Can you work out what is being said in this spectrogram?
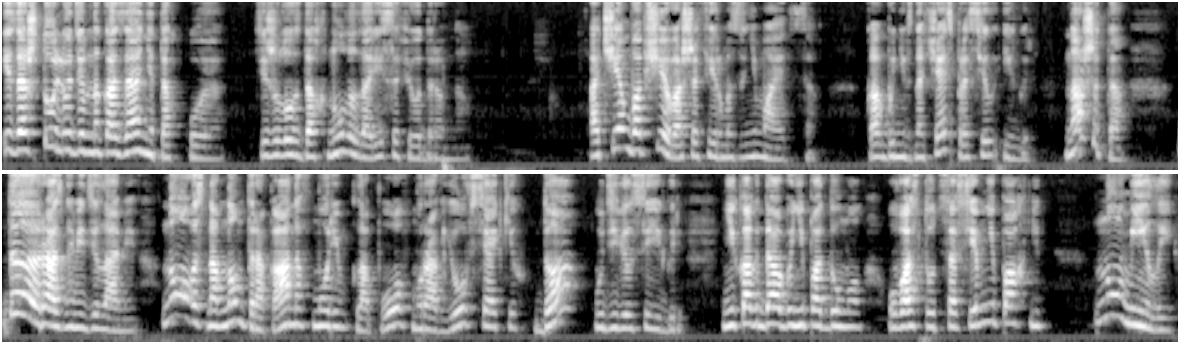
И за что людям наказание такое? Тяжело вздохнула Лариса Федоровна. «А чем вообще ваша фирма занимается?» Как бы невзначай спросил Игорь. «Наша-то? Да разными делами, но в основном тараканов морем, клопов, муравьев всяких». «Да?» – удивился Игорь. «Никогда бы не подумал, у вас тут совсем не пахнет». «Ну, милый,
